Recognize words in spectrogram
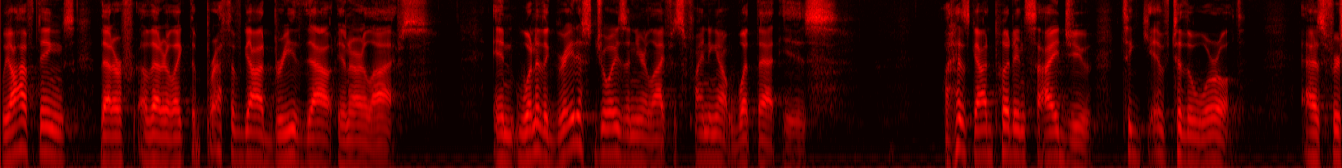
We all have things that are, that are like the breath of God breathed out in our lives. And one of the greatest joys in your life is finding out what that is. What has God put inside you to give to the world? As 1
